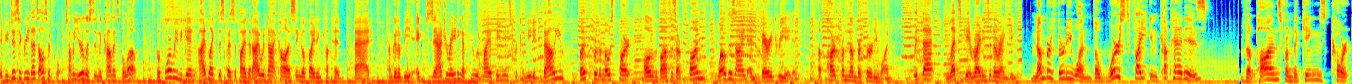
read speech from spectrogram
If you disagree, that's also cool. Tell me your list in the comments below. Before we begin, I'd like to specify that I would not call a single fight in Cuphead bad. I'm gonna be exaggerating a few of my opinions for comedic value, but for the most part, all of the bosses are fun, well designed, and very creative, apart from number 31. With that, let's get right into the ranking. Number 31, the worst fight in Cuphead is the pawns from the king's court.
